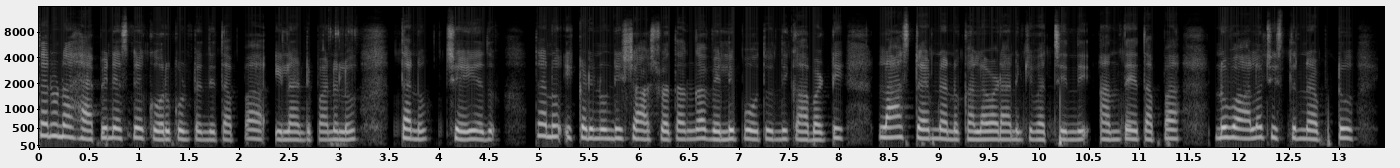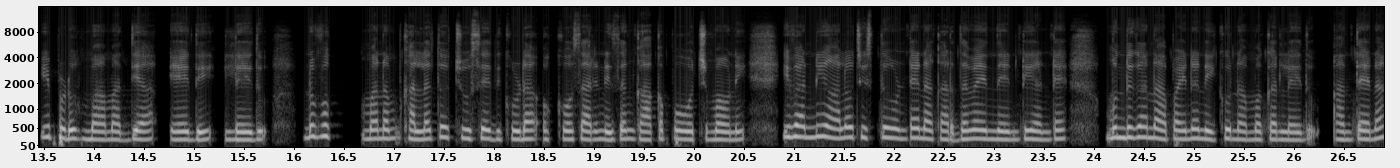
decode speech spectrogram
తను నా హ్యాపీనెస్‌నే కోరుకుంటుంది తప్ప ఇలాంటి పనులు తను చేయదు. తను ఇక్కడి నుండి శాశ్వతంగా వెళ్ళిపోతుంది కాబట్టి లాస్ట్ టైం నన్ను కలవడానికి వచ్చింది. అంతే తప్ప నువ్వు ఆలోచిస్తున్నట్టు ఇప్పుడు మా మధ్య ఏది లేదు. నువ్వు మనం కళ్ళతో చూసేది కూడా ఒక్కోసారి నిజం కాకపోవచ్చు మౌని. ఇవన్నీ ఆలోచిస్తూ ఉంటే నాకు అర్థమైంది ఏంటి అంటే ముందుగా నా పైన నీకు నమ్మకం లేదు. అంతేనా?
